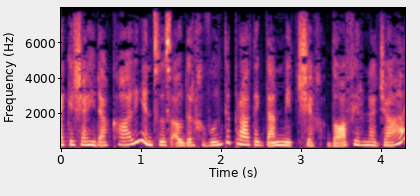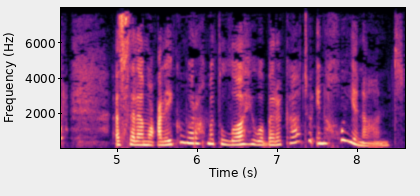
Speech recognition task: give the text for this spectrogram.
Ek is Shahida Kali en soos ouer gewoonte praat ek dan met Sheikh Dafir Najjar. Alaykum wa rahmatullahi wa barakatuh en goeienaand.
